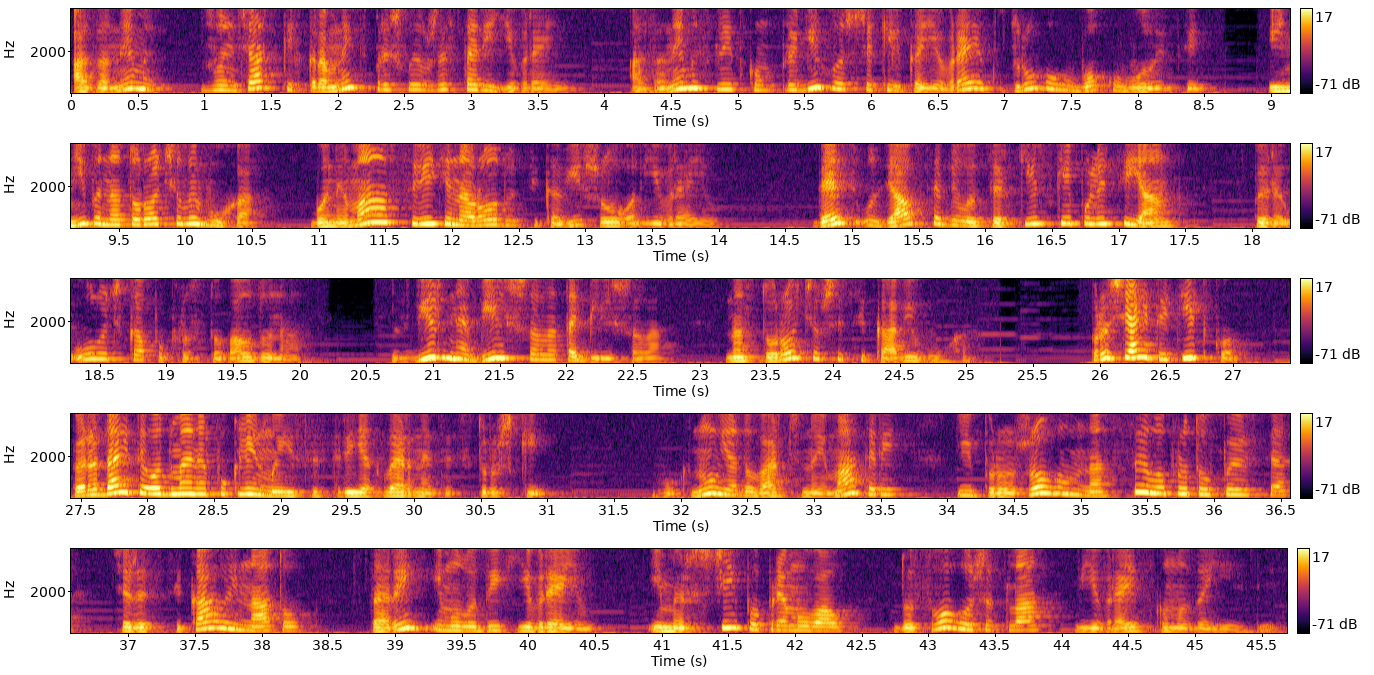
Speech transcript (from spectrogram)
а за ними з гончарських крамниць прийшли вже старі євреї, а за ними слідком прибігло ще кілька євреїв з другого боку вулиці і ніби наторочили вуха, бо нема в світі народу цікавішого від євреїв. Десь узявся білоцерківський поліціянт, з переулочка попростував до нас. Збірня більшала та більшала, насторочивши цікаві вуха. Прощайте, тітко, передайте од мене поклін моїй сестрі, як вернетесь в трушки. гукнув я до варчиної матері і прожогом на силу протовпився через цікавий натовп старих і молодих євреїв і мерщій попрямував до свого житла в єврейському заїзді.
